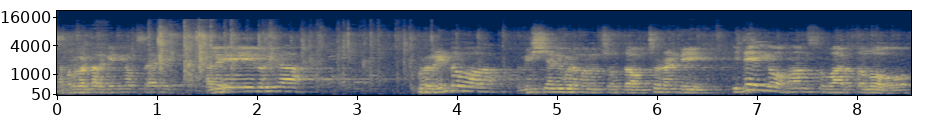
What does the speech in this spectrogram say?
చెప్పలు కొడతారు గట్టిగా ఒకసారి? హల్లెలూయా! ఇప్పుడు రెండవ విషయాన్ని కూడా మనం చూద్దాం. చూడండి ఇదే యోహాన్ సువార్తలో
